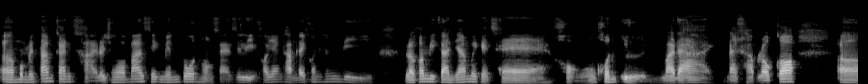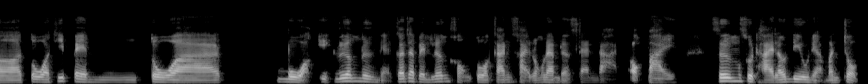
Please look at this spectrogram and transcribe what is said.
เอ่อโมเมนตัมการขายโดยเฉพาะบ้านเซกเมนต์บนของแสนสิริเขายังทำได้ค่อนข้างดี แล้วก็มีการย่างไปแก่แชร์ของคนอื่นมาได้นะครับแล้วก็เอ่อตัวที่เป็นตัว บวกอีกเรื่องหนึ่งเนี่ยก็จะเป็นเรื่องของตัวการขายโรงแรมเดอะสแตนดาร์ดออกไป ซึ่งสุดท้ายแล้วดีลเนี่ยมันจบ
